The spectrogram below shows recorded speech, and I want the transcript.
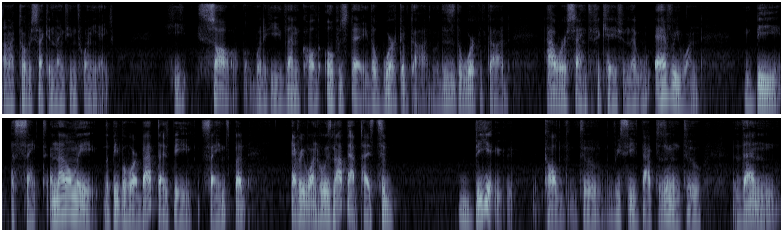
on October 2nd, 1928. He saw what he then called Opus Dei, the work of God. This is the work of God, our sanctification, that everyone be a saint. And not only the people who are baptized be saints, but everyone who is not baptized to be called to receive baptism and to then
